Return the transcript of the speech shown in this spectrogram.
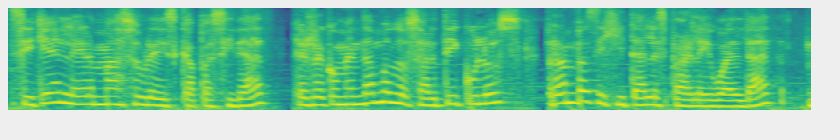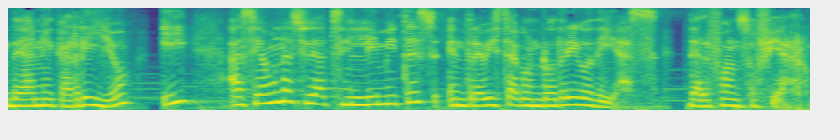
Si quieren leer más sobre discapacidad, les recomendamos los artículos Rampas Digitales para la Igualdad de Anne Carrillo y Hacia una ciudad sin límites, entrevista con Rodrigo Díaz, de Alfonso Fierro.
